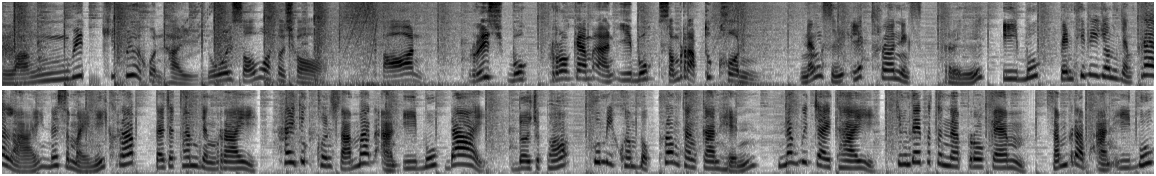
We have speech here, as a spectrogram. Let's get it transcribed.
พลังวิทย์คิดเพื่อคนไทย โดย สวทช ตอน Rich Book โปรแกรมอ่านอีบุ๊กสำหรับทุกคน หนังสืออิเล็กทรอนิกส์ หรืออีบุ๊กเป็นที่นิยมอย่างแพร่หลายในสมัยนี้ครับ แต่จะทำอย่างไร ให้ทุกคนสามารถอ่านอีบุ๊กได้ โดยเฉพาะผู้มีความบกพร่องทางการเห็น นักวิจัยไทยจึงได้พัฒนาโปรแกรม สำหรับอ่านอีบุ๊ก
